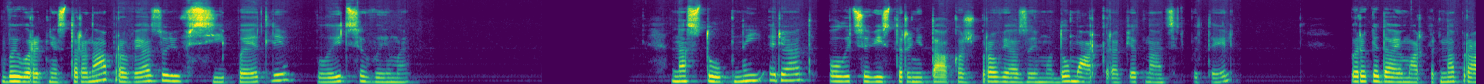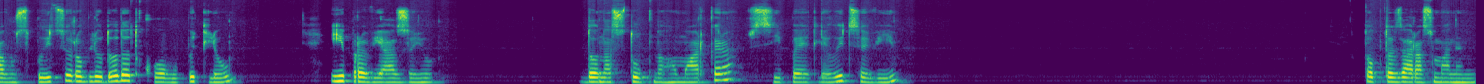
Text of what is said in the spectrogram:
виворотня сторона пров'язую всі петлі лицевими. Наступний ряд по лицевій стороні також пров'язуємо до маркера 15 петель. Перекидаю маркер на праву спицю, роблю додаткову петлю і пров'язую до наступного маркера всі петлі лицеві. Тобто зараз у мене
